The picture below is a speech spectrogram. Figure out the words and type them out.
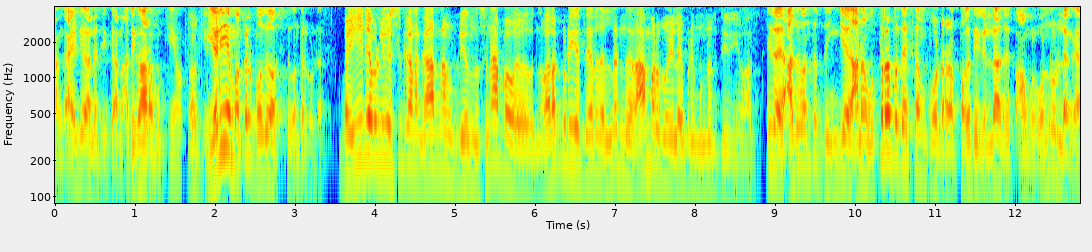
தங்க ஐடியாலஜிக்கான அதிகாரம் முக்கியம். எளிய மக்கள் பொது அவசரத்துக்கு வந்துடக்கூடாது இப்போ இடபிள்யூஎஸ்க்கான காரணம் இப்படி இருந்துச்சுன்னா அப்போ வரக்கூடிய தேர்தலில் இந்த ராமர் கோயிலை எப்படி முன்னிறுத்துவீங்க? வாக்கு இல்லை அது வந்து இங்கே ஆனால் உத்தரப்பிரதேசம் போன்ற பகுதிகளில் அது அவங்க ஒன்றும் இல்லைங்க.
